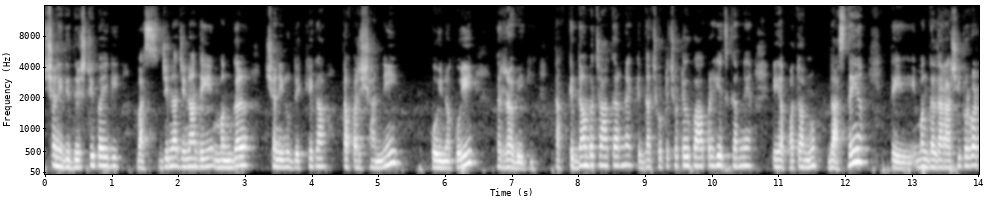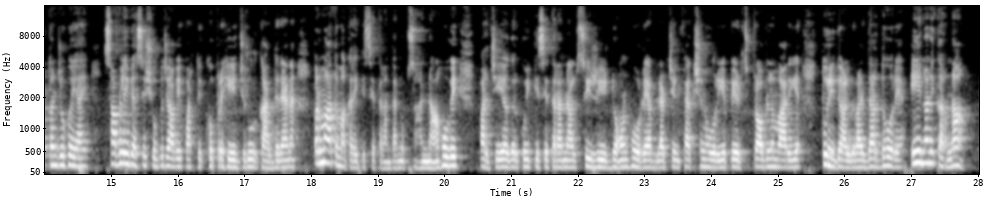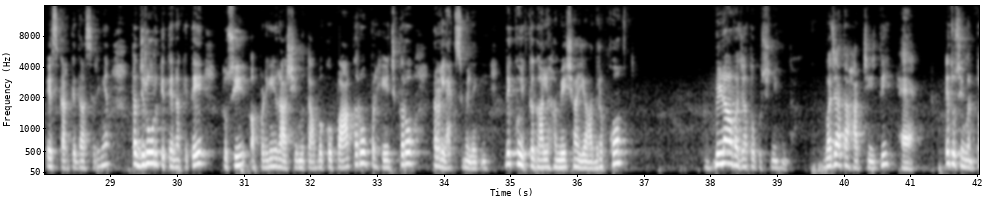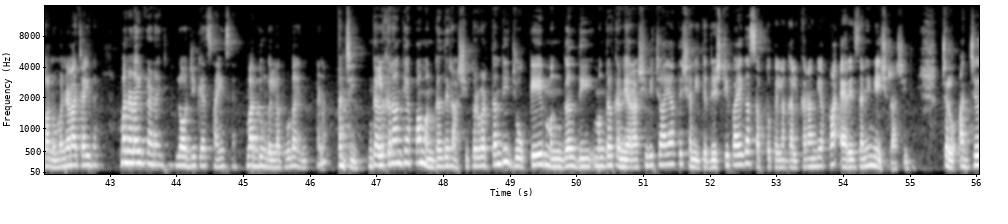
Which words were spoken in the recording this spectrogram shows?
ਸ਼ਨੀ ਦੀ ਦ੍ਰਿਸ਼ਟੀ ਪਏਗੀ। ਬਸ ਜਿਨ੍ਹਾਂ ਜਿਨ੍ਹਾਂ ਦੇ ਮੰਗਲ ਸ਼ਨੀ ਨੂੰ ਦੇਖੇਗਾ ਤਾਂ ਪਰੇਸ਼ਾਨੀ ਕੋਈ ਨਾ ਕੋਈ ਰਵੇਗੀ। ਤਾਂ ਕਿੱਦਾਂ ਬਚਾ ਕਰਨਾ ਹੈ? ਕਿੱਦਾਂ ਛੋਟੇ ਛੋਟੇ ਉਪਾਅ ਪਰਹੇਜ਼ ਕਰਨੇ ਆ? ਇਹ ਆਪਾਂ ਤੁਹਾਨੂੰ ਦੱਸਦੇ ਆ ਤੇ ਮੰਗਲ ਦਾ ਰਾਸ਼ੀ ਪਰਿਵਰਤਨ ਜੋ ਹੋਇਆ ਹੈ, ਸਭ ਲਈ ਵੈਸੇ ਸ਼ੁਭ ਜਾਵੇ, ਪਰ ਦੇਖੋ ਪਰਹੇਜ਼ ਜ਼ਰੂਰ ਕਰਦੇ ਰਹਿਣਾ ਪਰਮਾਤਮਾ ਕਰੇ ਕਿਸੇ ਤਰ੍ਹਾਂ ਦਾ ਨੁਕਸਾਨ ਨਾ ਹੋਵੇ। ਪਰ ਜੇ ਅਗਰ ਕੋਈ ਕਿਸੇ ਤਰ੍ਹਾਂ ਨਾਲ ਸਰੀਰ ਡਾਊਨ ਹੋ ਰਿਹਾ ਬਲੱਡ 'ਚ ਇਨਫੈਕਸ਼ਨ ਹੋ ਰਹੀ ਹੈ, ਪੇਟ 'ਚ ਪ੍ਰੋਬਲਮ ਆ ਰਹੀ ਹੈ ਧੁਨੀ ਦੇ ਆਲੇ ਦੁਆਲੇ ਦਰਦ ਹੋ ਰਿਹਾ, ਇਹ ਇਹਨਾਂ ਨੇ ਕਰਨਾ। ਇਸ ਕਰਕੇ ਦੱਸ ਰਹੀ ਹਾਂ। ਤਾਂ ਜ਼ਰੂਰ ਕਿਤੇ ਨਾ ਕਿਤੇ ਤੁਸੀਂ ਆਪਣੀ ਰਾਸ਼ੀ ਮੁਤਾਬਕ ਉਪਾਅ ਕਰੋ, ਪਰਹੇਜ਼ ਕਰੋ ਰਿਲੈਕਸ ਮਿਲੇਗੀ। ਦੇਖੋ, ਇੱਕ ਗੱਲ ਹਮੇਸ਼ਾ ਯਾਦ ਰੱਖੋ, ਬਿਨਾਂ ਵਜ੍ਹਾ ਤੋਂ ਕੁਝ ਨਹੀਂ ਹੁੰਦਾ। ਵਜ੍ਹਾ ਤਾਂ ਹਰ ਚੀਜ਼ ਦੀ ਹੈ। ਇਹ ਤੁਸੀਂ ਮਨ, ਤੁਹਾਨੂੰ ਮੰਨਣਾ ਚਾਹੀਦਾ। ਮੰਨਣਾ ਹੀ ਪੈਣਾ ਜੀ। ਲੌਜੀਕ ਹੈ ਸਾਇੰਸ ਹੈ। ਵਾਧੂ ਗੱਲਾਂ ਥੋੜਾ ਨੇ? ਹੈਨਾ ਹਾਂਜੀ, ਗੱਲ ਕਰਾਂਗੇ ਆਪਾਂ ਮੰਗਲ ਦੇ ਰਾਸ਼ੀ ਪਰਿਵਰਤਨ ਦੀ, ਜੋ ਕਿ ਮੰਗਲ ਦੀ, ਮੰਗਲ ਕੰਨਿਆ ਰਾਸ਼ੀ ਵਿੱਚ ਆਇਆ ਤੇ ਸ਼ਨੀ ਤੇ ਦ੍ਰਿਸ਼ਟੀ ਪਾਏਗਾ। ਸਭ ਤੋਂ ਪਹਿਲਾਂ ਗੱਲ ਕਰਾਂਗੇ ਆਪਾਂ ਐਰੀਜ਼ ਯਾਨੀ ਮੇਸ਼ ਰਾਸ਼ੀ ਦੀ। ਚਲੋ, ਅੱਜ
